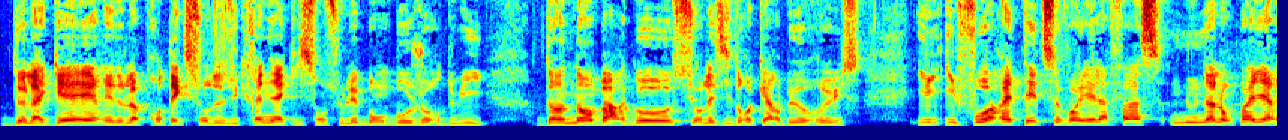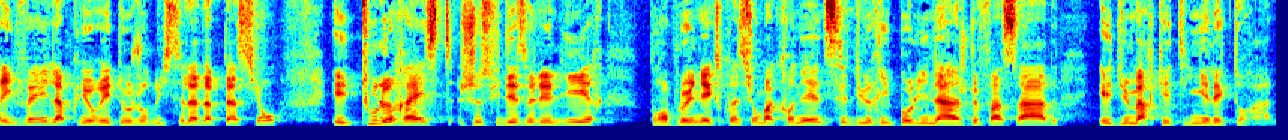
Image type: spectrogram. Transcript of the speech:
de la guerre et de la protection des Ukrainiens qui sont sous les bombes aujourd'hui, d'un embargo sur les hydrocarbures russes, il, faut arrêter de se voiler la face. Nous n'allons pas y arriver. La priorité aujourd'hui, c'est l'adaptation. Et tout le reste, je suis désolé de lire, pour employer une expression macronienne, c'est du ripollinage de façade et du marketing électoral.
